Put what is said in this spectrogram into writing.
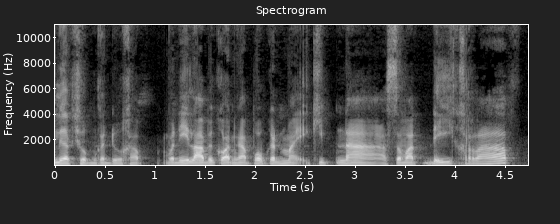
เลือกชมกันดูครับ วันนี้ลาไปก่อนครับ พบกันใหม่คลิปหน้า สวัสดีครับ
